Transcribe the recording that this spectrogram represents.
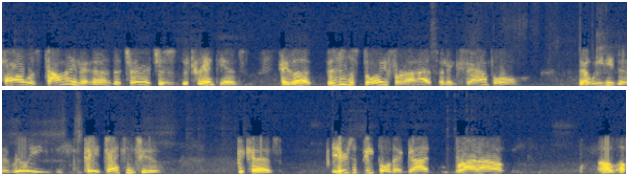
Paul was telling uh, the church, is the Corinthians, hey, look, this is a story for us, an example that we need to really pay attention to, because here's a people that God brought out of, of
